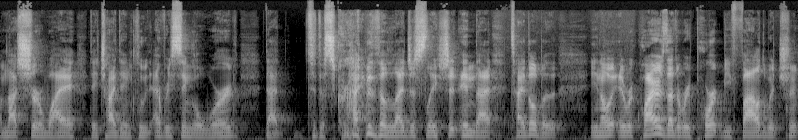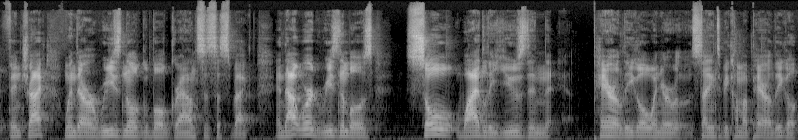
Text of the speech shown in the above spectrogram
I'm not sure why they tried to include every single word that to describe the legislation in that title, but you know, it requires that a report be filed with FINTRAC when there are reasonable grounds to suspect. And that word reasonable is so widely used in paralegal when you're studying to become a paralegal.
